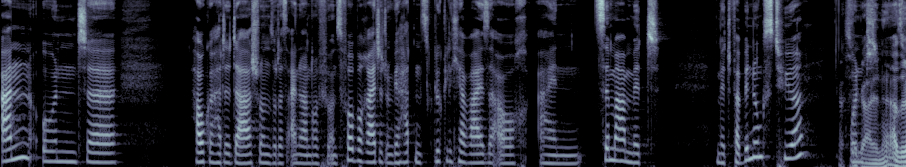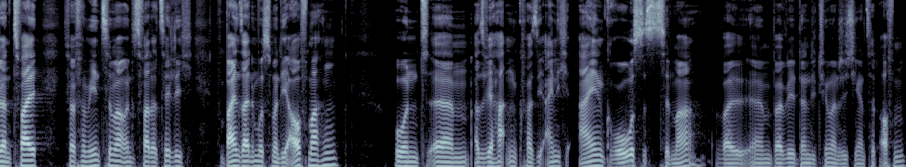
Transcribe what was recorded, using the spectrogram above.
an und äh, Hauke hatte da schon so das eine oder andere für uns vorbereitet und wir hatten glücklicherweise auch ein Zimmer mit, mit Verbindungstür. Das war geil, ne? Also wir hatten zwei, zwei Familienzimmer und es war tatsächlich, von beiden Seiten musste man die aufmachen und ähm, also wir hatten quasi eigentlich ein großes Zimmer, weil, ähm, weil wir dann die Tür natürlich die ganze Zeit offen.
